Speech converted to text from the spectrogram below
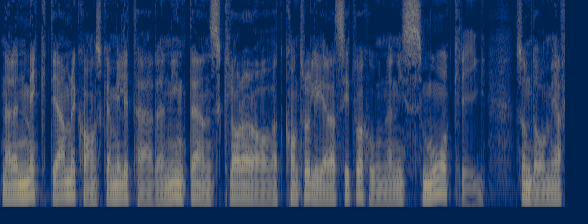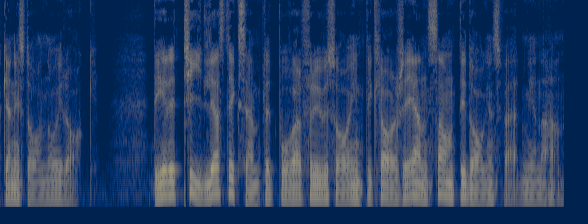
när den mäktiga amerikanska militären inte ens klarar av att kontrollera situationen i små krig som de i Afghanistan och Irak. Det är det tydligaste exemplet på varför USA inte klarar sig ensamt i dagens värld, menar han.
